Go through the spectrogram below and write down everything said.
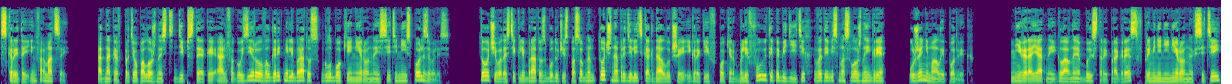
скрытой информацией. Однако в противоположность DeepStack и AlphaGo Zero в алгоритме Libratus глубокие нейронные сети не использовались. То, чего достиг Libratus, будучи способным точно определить, когда лучшие игроки в покер блефуют и победить их в этой весьма сложной игре, уже немалый подвиг. Невероятный и, главное, быстрый прогресс в применении нейронных сетей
